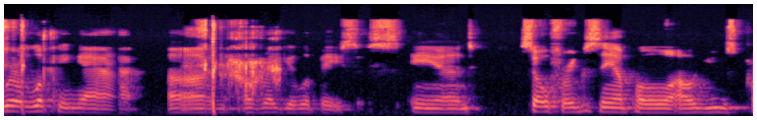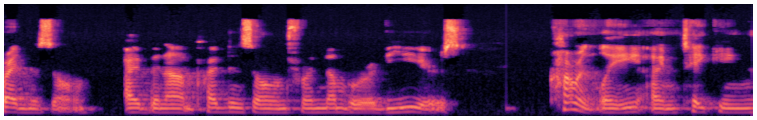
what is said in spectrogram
we're looking at on a regular basis. And so, for example, I'll use prednisone. I've been on prednisone for a number of years. Currently, I'm taking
